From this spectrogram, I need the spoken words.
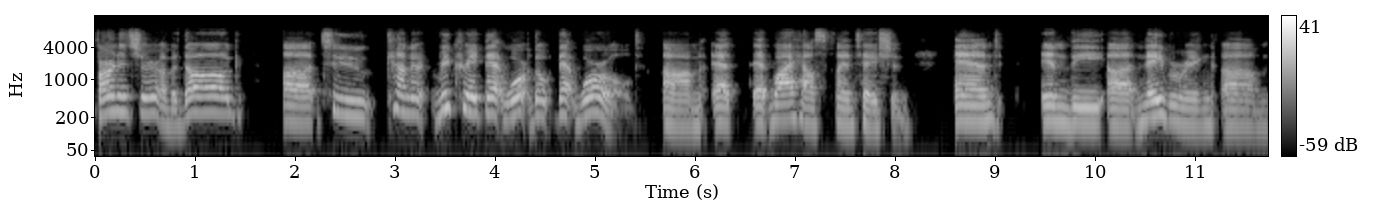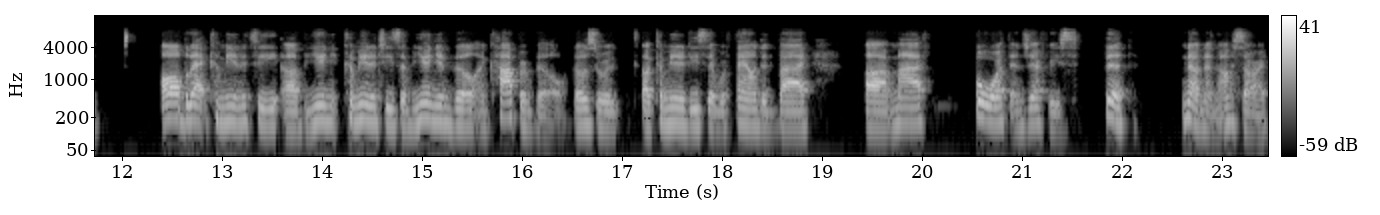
furniture, of a dog, uh, to kind of recreate that wor- the, that world um, at at Wye House Plantation, and in the uh, neighboring um, all black community of union communities of Unionville and Copperville. Those were uh, communities that were founded by uh, my fourth and Jeffery's fifth. No, no, no. I'm sorry.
